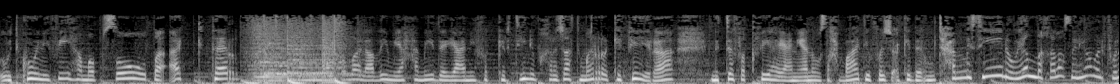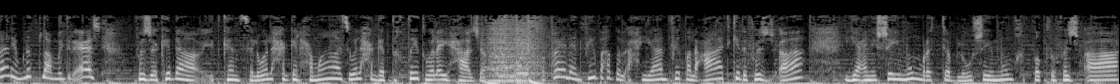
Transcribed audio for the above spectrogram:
وتكوني فيها مبسوطة أكثر. والله العظيم يا حميدة يعني فكرتيني بخرجات مرة كثيرة نتفق فيها يعني أنا وصحباتي وفجأة كذا متحمسين ويلا خلاص اليوم الفلاني بنطلع مدري إيش فجأة كذا يتكنسل ولا حق الحماس ولا حق التخطيط ولا أي حاجة. ففعلا في بعض الأحيان في طلعات كذا فجأة يعني شيء مو مرتب له شيء مو مخطط له فجأة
